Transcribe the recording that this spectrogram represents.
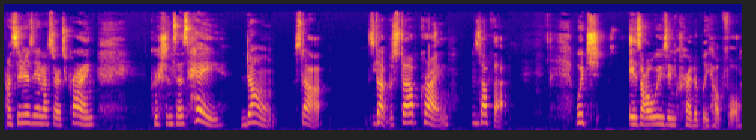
As soon as Ana starts crying, Christian says, Hey, don't. Stop. Stop. Stop crying. Stop that. Which is always incredibly helpful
